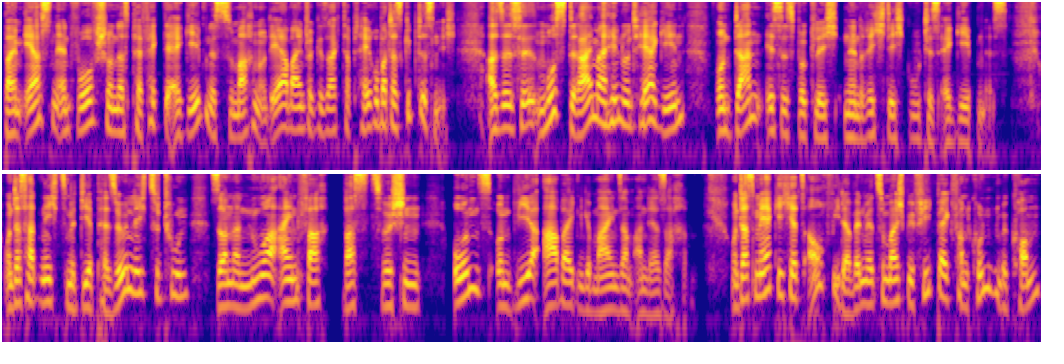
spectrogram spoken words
beim ersten Entwurf schon das perfekte Ergebnis zu machen und er aber einfach gesagt hat, hey Robert, das gibt es nicht. Also es muss dreimal hin und her gehen und dann ist es wirklich ein richtig gutes Ergebnis. Und das hat nichts mit dir persönlich zu tun, sondern nur einfach was zwischen uns und wir arbeiten gemeinsam an der Sache. Und das merke ich jetzt auch wieder. Wenn wir zum Beispiel Feedback von Kunden bekommen,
